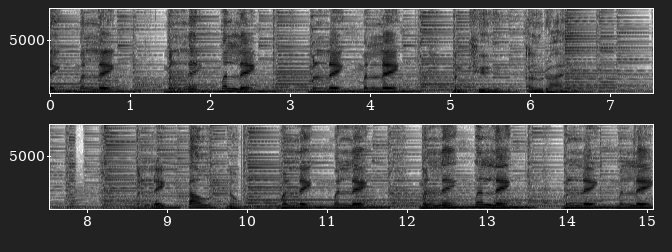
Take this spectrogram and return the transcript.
เร็งมะเร็งมะเร็งมะเร็งมะเร็งมะเร็งมันคืออะไรมะเร็งเต้านมมะเร็งมะเร็งมะเร็งมะเร็งมะเร็งมะเร็ง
